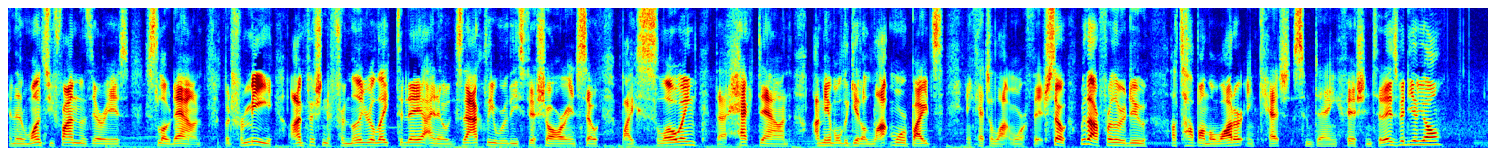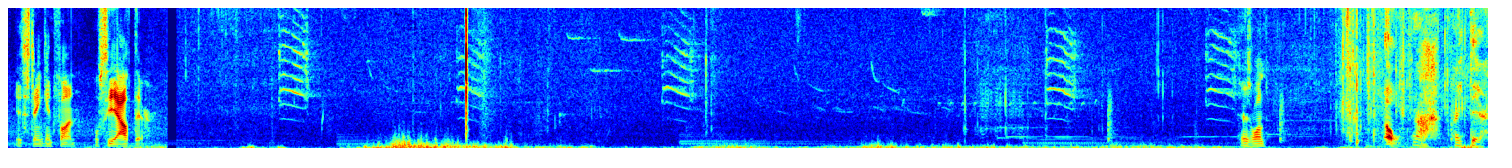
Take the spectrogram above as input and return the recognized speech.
And then once you find those areas, slow down. But for me, I'm fishing a familiar lake today. I know exactly where these fish are. And so by slowing the heck down, I'm able to get a lot more bites and catch a lot more fish. So without further ado, I'll top on the water and catch some dang fish. In today's video, y'all, it's stinking fun. We'll see you out there. There's one. Oh, ah, right there.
